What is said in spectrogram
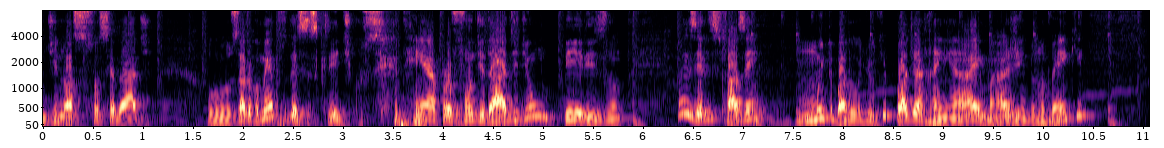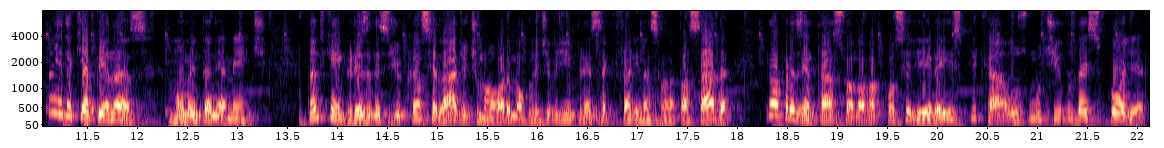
de nossa sociedade. Os argumentos desses críticos têm a profundidade de um pires, não? mas eles fazem muito barulho, o que pode arranhar a imagem do Nubank ainda que apenas momentaneamente. Tanto que a empresa decidiu cancelar de última hora uma coletiva de imprensa que faria na semana passada para apresentar sua nova conselheira e explicar os motivos da escolha.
